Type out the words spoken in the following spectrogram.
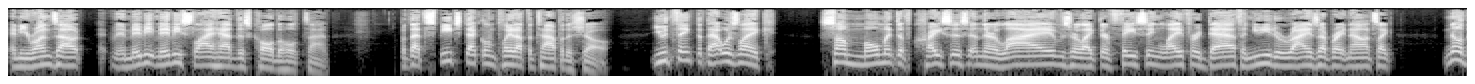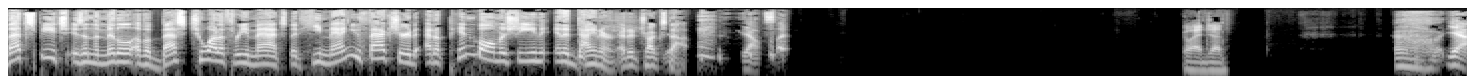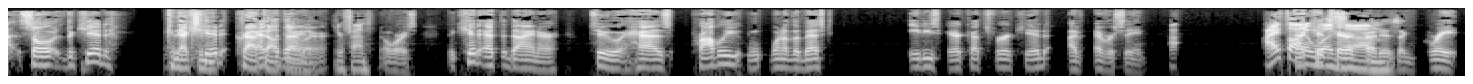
And he runs out, and maybe maybe Sly had this call the whole time, but that speech Declan played at the top of the show, you'd think that that was like some moment of crisis in their lives, or like they're facing life or death, and you need to rise up right now. It's like, no, that speech is in the middle of a best two out of three match that he manufactured at a pinball machine in a diner at a truck stop. Yeah. It's like, Go ahead, Jed. yeah. So the kid, Connection the kid crapped at out the there, but- diner. You're fine. No worries. The kid at the diner too has probably one of the best '80s haircuts for a kid I've ever seen. I thought that it kid's was. haircut um, is a great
